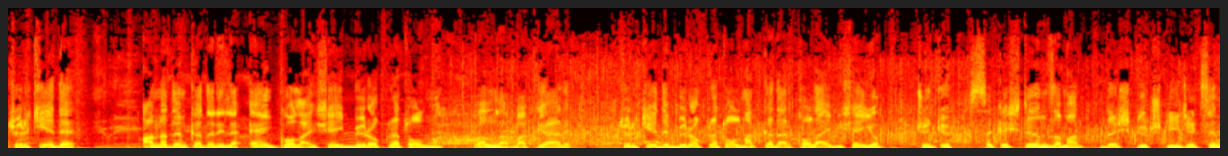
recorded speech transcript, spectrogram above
Türkiye'de anladığım kadarıyla en kolay şey bürokrat olmak. Valla bak yani Türkiye'de bürokrat olmak kadar kolay bir şey yok. Çünkü sıkıştığın zaman dış güç diyeceksin.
